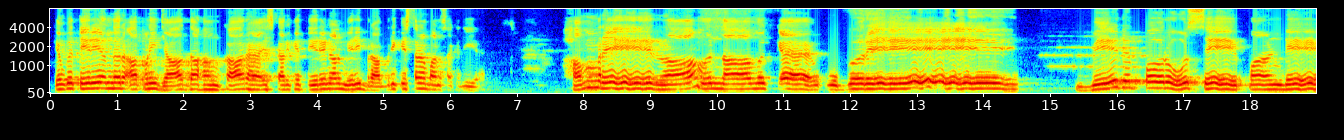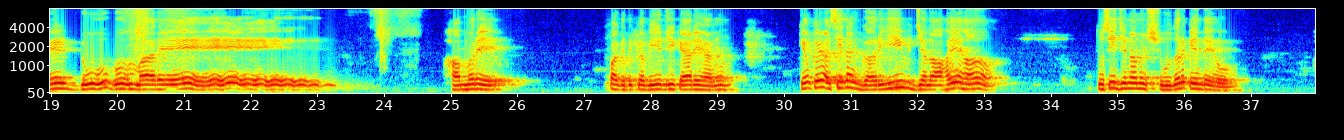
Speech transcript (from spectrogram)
ਕਿਉਂਕਿ ਤੇਰੇ ਅੰਦਰ ਆਪਣੀ ਜਾਤ ਦਾ ਹੰਕਾਰ ਹੈ, ਇਸ ਕਰਕੇ ਤੇਰੇ ਨਾਲ ਮੇਰੀ ਬਰਾਬਰੀ ਕਿਸ ਤਰ੍ਹਾਂ ਬਣ ਸਕਦੀ ਹੈ? ਹਮਰੇ RAM ਨਾਮ ਕੈ ਉਬਰੇ ਵੇਦ ਪਰੋਸੇ ਪਾਂਡੇ ਡੂਬ ਮਰੇ ਹਮਰੇ ਭਗਤ ਕਬੀਰ ਜੀ ਕਹਿ ਰਹੇ ਹਨ ਕਿਉਂਕਿ ਅਸੀਂ ਤਾਂ ਗਰੀਬ ਜਲਾਹੇ ਹਾਂ ਤੁਸੀਂ ਜਿਨ੍ਹਾਂ ਨੂੰ ਸ਼ੂਦਰ ਕਹਿੰਦੇ ਹੋ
